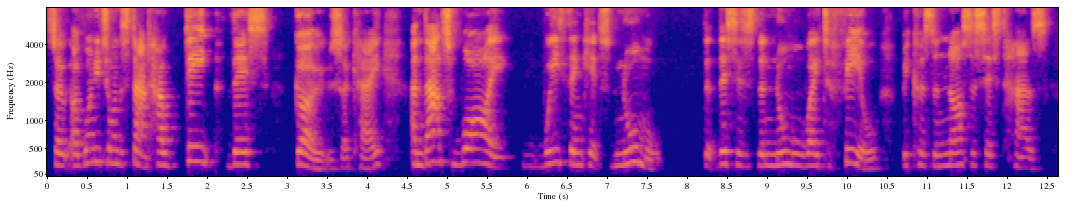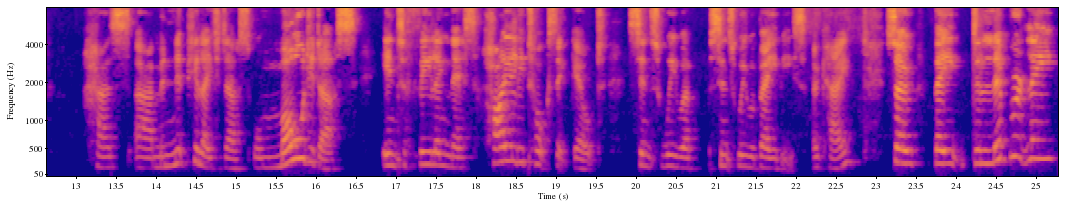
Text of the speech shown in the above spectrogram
So I want you to understand how deep this goes. Okay. And that's why we think it's normal that this is the normal way to feel because the narcissist has has uh, manipulated us or molded us into feeling this highly toxic guilt since we were since we were babies okay so they deliberately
